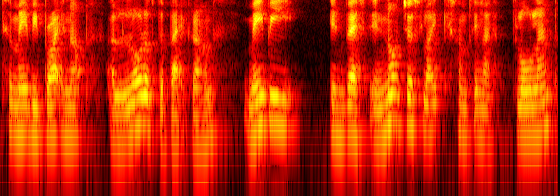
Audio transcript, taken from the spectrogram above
to maybe brighten up a lot of the background, maybe invest in not just like something like a floor lamp,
